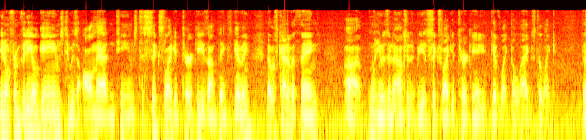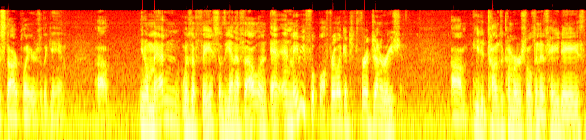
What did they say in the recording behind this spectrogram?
you know, from video games to his all Madden teams to six legged turkeys on Thanksgiving. That was kind of a thing uh, when he was announced it'd be a six legged turkey and he'd give like the legs to like the star players of the game. Um, you know, Madden was a face of the NFL and, and, and maybe football for like a for a generation. Um, he did tons of commercials in his heydays.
